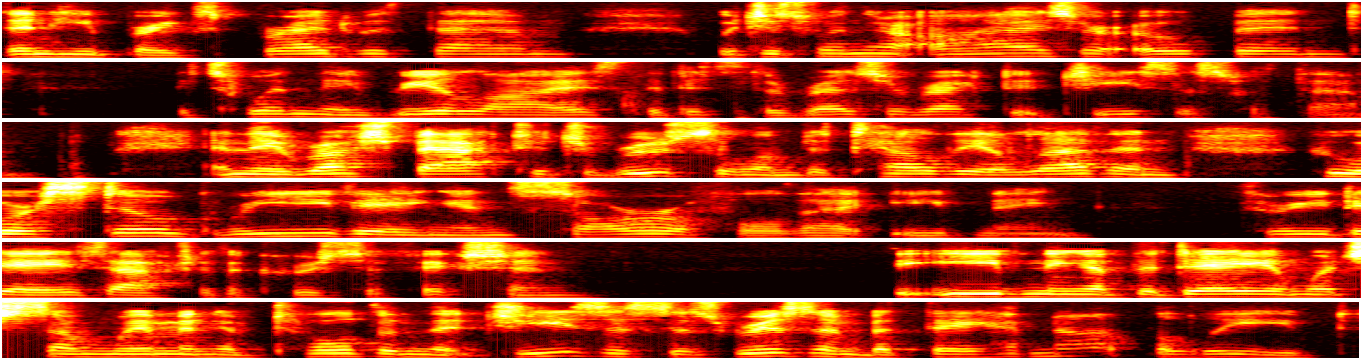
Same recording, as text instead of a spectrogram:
Then he breaks bread with them, which is when their eyes are opened. It's when they realize that it's the resurrected Jesus with them. And they rush back to Jerusalem to tell the 11 who are still grieving and sorrowful that evening, three days after the crucifixion. The evening of the day in which some women have told them that Jesus is risen, but they have not believed.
